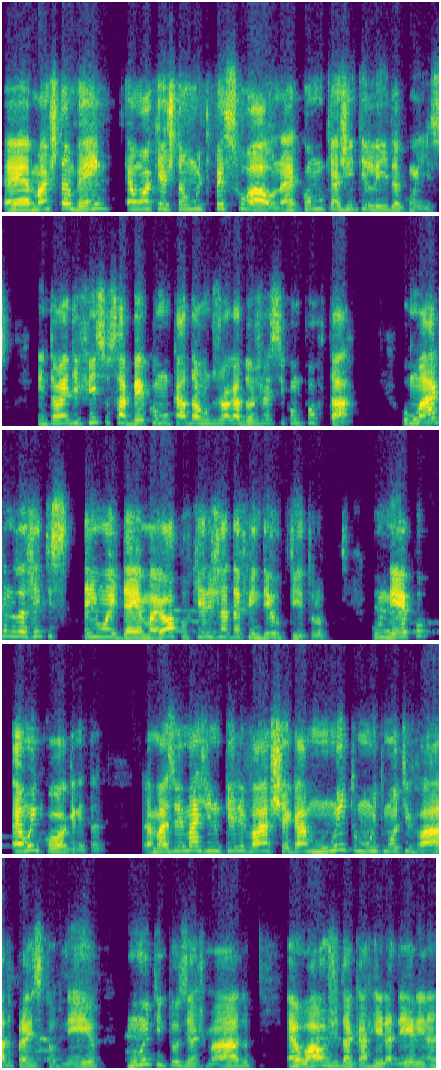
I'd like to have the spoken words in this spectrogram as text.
é, mas também é uma questão muito pessoal, né? Como que a gente lida com isso? Então é difícil saber como cada um dos jogadores vai se comportar. O Magnus a gente tem uma ideia maior porque ele já defendeu o título. O Nepo é uma incógnita, né? mas eu imagino que ele vai chegar muito, muito motivado para esse torneio, muito entusiasmado. É o auge da carreira dele, né?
